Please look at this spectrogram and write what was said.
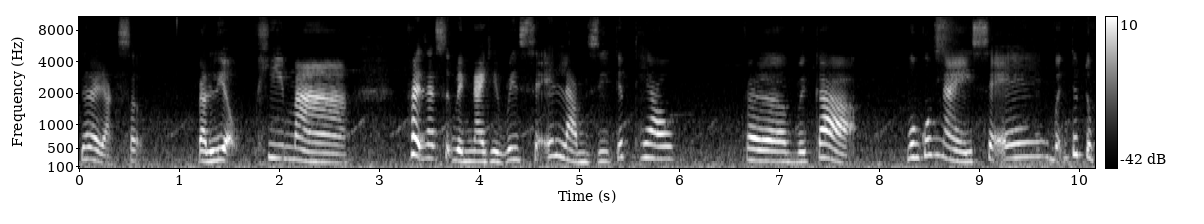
Rất là đáng sợ. Và liệu khi mà phát hiện ra sự việc này thì Rin sẽ làm gì tiếp theo? Và với cả vương quốc này sẽ vẫn tiếp tục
